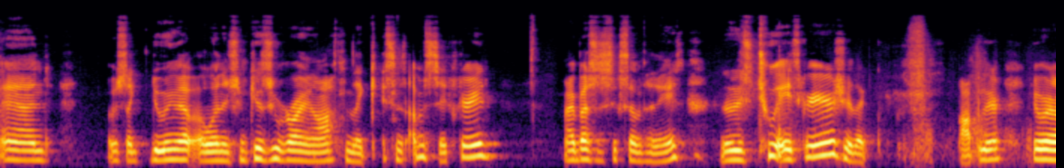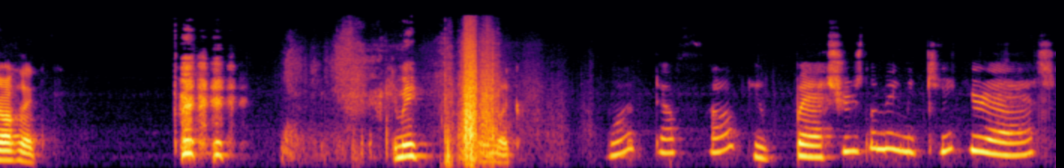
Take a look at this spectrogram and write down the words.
And I was like doing that when some kids who were running off. And like, since I'm sixth grade, my best is sixth, seventh, and eighth. And there's two eighth graders who are like popular. They were all like, to me. And I'm like, what the fuck, you bastards? Don't make me kick your ass.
